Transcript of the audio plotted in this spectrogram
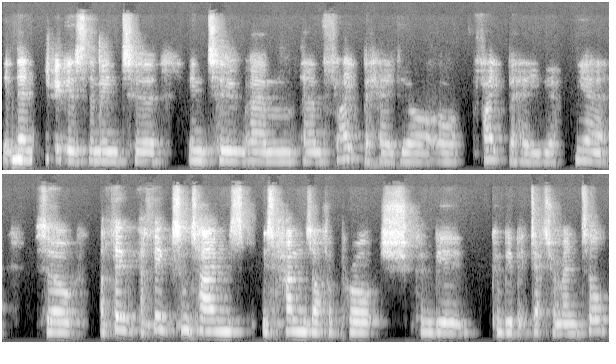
it then triggers them into into um, um, flight behaviour or, fight behaviour. Yeah. So I think I think sometimes this hands-off approach can be can be a bit detrimental.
